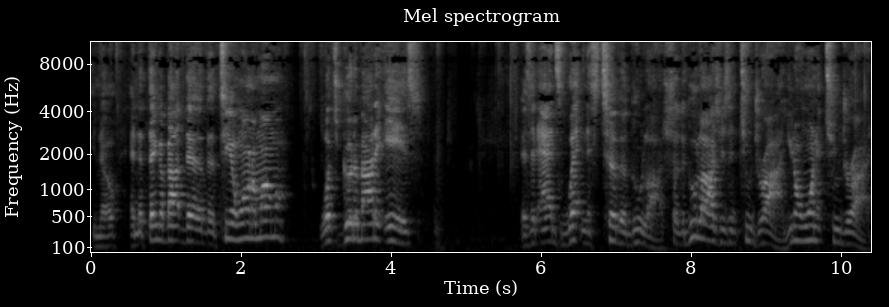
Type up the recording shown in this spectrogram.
you know. And the thing about the, the Tijuana Mama, what's good about it is, is it adds wetness to the goulash. So the goulash isn't too dry. You don't want it too dry.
